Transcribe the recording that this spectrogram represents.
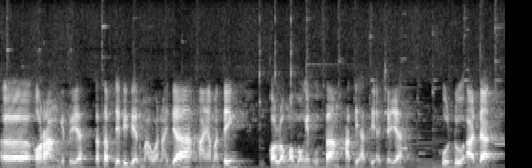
uh, orang gitu ya. Tetap jadi dermawan aja. Nah, yang penting kalau ngomongin utang hati-hati aja ya. Kudu ada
